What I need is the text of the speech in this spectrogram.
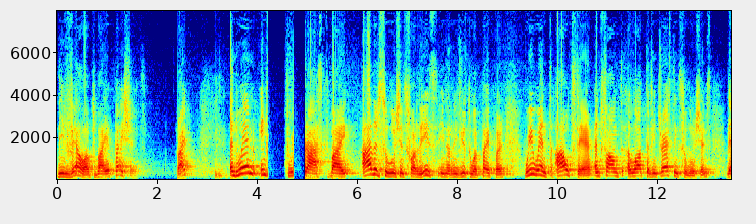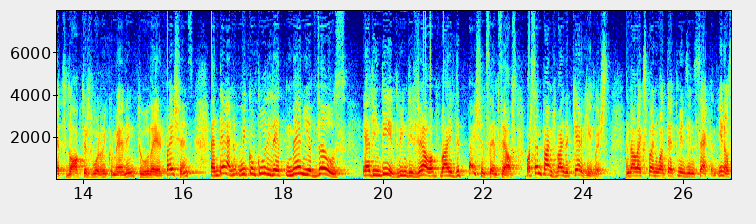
developed by a patient, right? And when in asked by other solutions for this in a review to a paper, we went out there and found a lot of interesting solutions that doctors were recommending to their patients. And then we concluded that many of those had indeed been developed by the patients themselves or sometimes by the caregivers. And I'll explain what that means in a second. You know,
